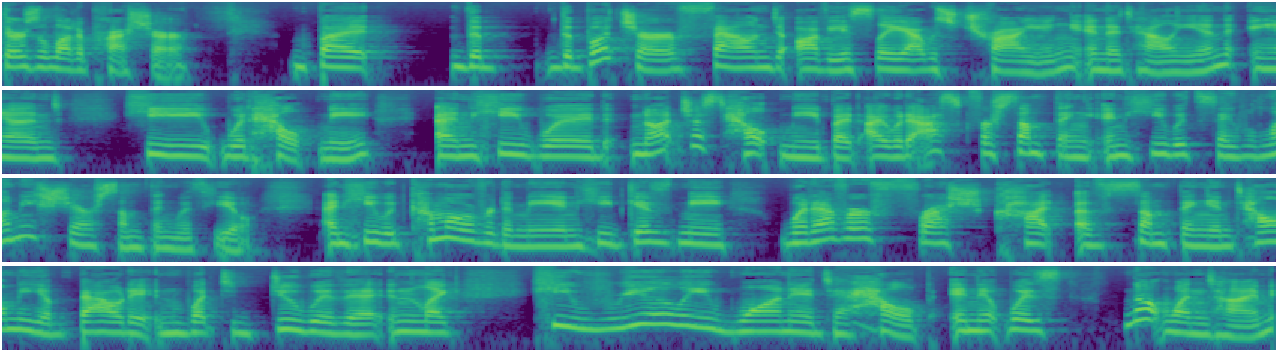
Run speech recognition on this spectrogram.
there's a lot of pressure. But the the butcher found obviously I was trying in Italian and he would help me and he would not just help me but I would ask for something and he would say, "Well, let me share something with you." And he would come over to me and he'd give me whatever fresh cut of something and tell me about it and what to do with it and like he really wanted to help and it was not one time,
